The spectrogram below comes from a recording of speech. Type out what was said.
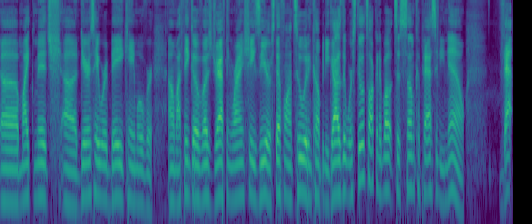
uh, Mike Mitch, uh, Darrius Heyward-Bey came over. Um, I think of us drafting Ryan Shazier, Stephon Tuitt and company, guys that we're still talking about to some capacity now. That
